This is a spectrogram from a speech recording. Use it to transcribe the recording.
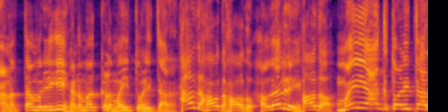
ಅಣ್ಣತಮ್ಮರಿಗೆ ಹೆಣ್ಮಕ್ಳು ಮೈ ತೊಳಿತಾರ. ಹೌದು ಹೌದು ಹೌದು. ಹೌದಲ್ರಿ? ಹೌದು. ಮೈ ಯಾಕೆ ತೊಳಿತಾರ?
